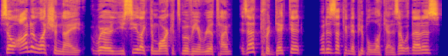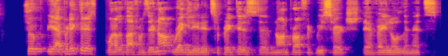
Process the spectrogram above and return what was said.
So on election night, where you see like the markets moving in real time, is that PredictIt? What is that thing that people look at? Is that what that is? So yeah, PredictIt is one of the platforms. They're not regulated. So PredictIt is a nonprofit research. They have very low limits.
